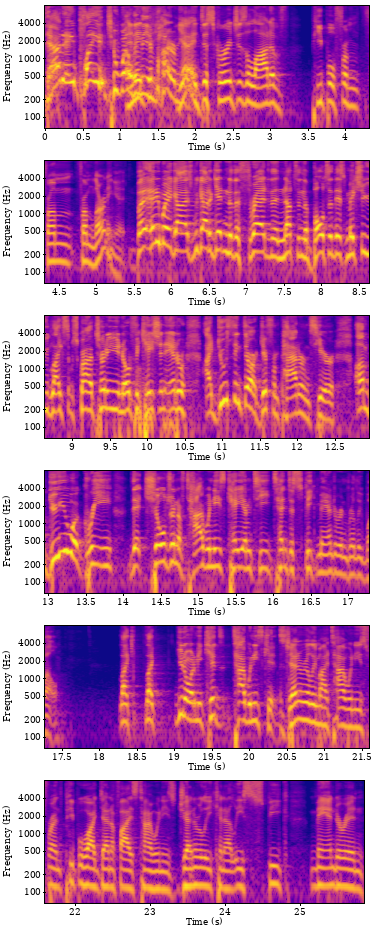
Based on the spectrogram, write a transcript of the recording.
that ain't playing too well And in it- the environment. Yeah, it discourages a lot of people from from from learning it. But anyway, guys, we got to get into the thread, the nuts and the bolts of this. Make sure you like, subscribe, turn on your notification. Andrew, I do think there are different patterns here. Um, do you agree that children of Taiwanese KMT tend to speak Mandarin really well? Like, like you know what I mean? Kids, Taiwanese kids. Generally, my Taiwanese friends, people who identify as Taiwanese, generally can at least speak Mandarin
